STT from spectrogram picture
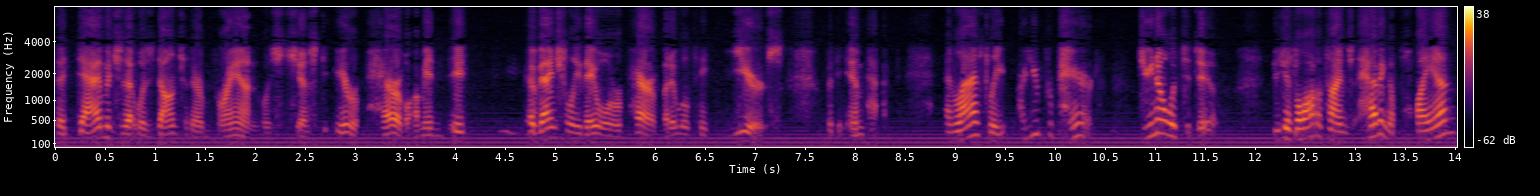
the damage that was done to their brand was just irreparable. I mean, it eventually they will repair it, but it will take years for the impact. And lastly, are you prepared? Do you know what to do? Because a lot of times having a plan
